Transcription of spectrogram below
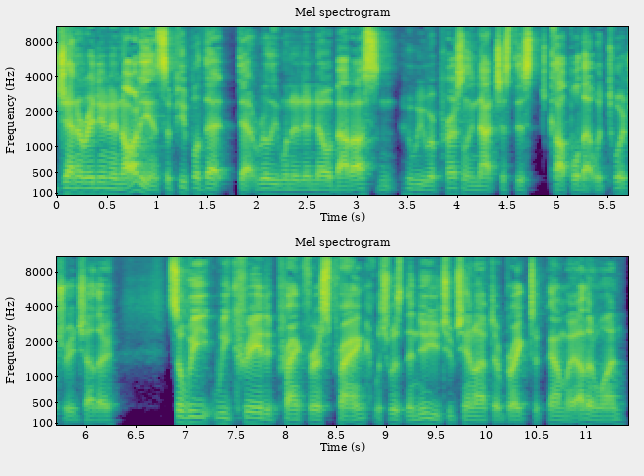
generating an audience of people that that really wanted to know about us and who we were personally, not just this couple that would torture each other. So we we created Prank vs Prank, which was the new YouTube channel after Break took down my other one,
